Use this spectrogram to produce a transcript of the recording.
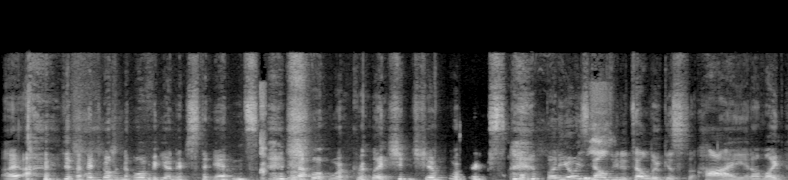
I, I, I don't know if he understands how a work relationship works, but he always tells me to tell Lucas hi, and I'm like,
